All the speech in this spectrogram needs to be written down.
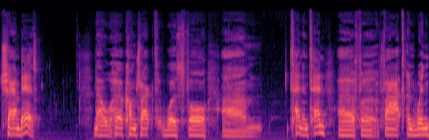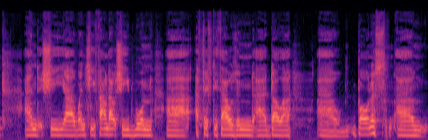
Cheyanne Buys. Now her contract was for um, ten and ten uh, for fight and win and she uh, when she found out she'd won uh, a fifty thousand uh, dollar uh, bonus um,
